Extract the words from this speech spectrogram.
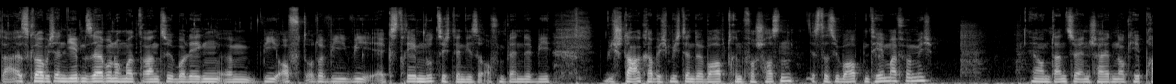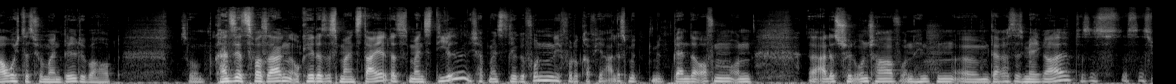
da ist, glaube ich, an jedem selber nochmal dran zu überlegen, ähm, wie oft oder wie, wie extrem nutze ich denn diese Offenblende, wie, wie stark habe ich mich denn da überhaupt drin verschossen? Ist das überhaupt ein Thema für mich? Ja, um dann zu entscheiden, okay, brauche ich das für mein Bild überhaupt? So, kannst jetzt zwar sagen, okay, das ist mein Style, das ist mein Stil, ich habe meinen Stil gefunden, ich fotografiere alles mit, mit Blende offen und äh, alles schön unscharf und hinten, ähm, der Rest ist mir egal, das ist, das ist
